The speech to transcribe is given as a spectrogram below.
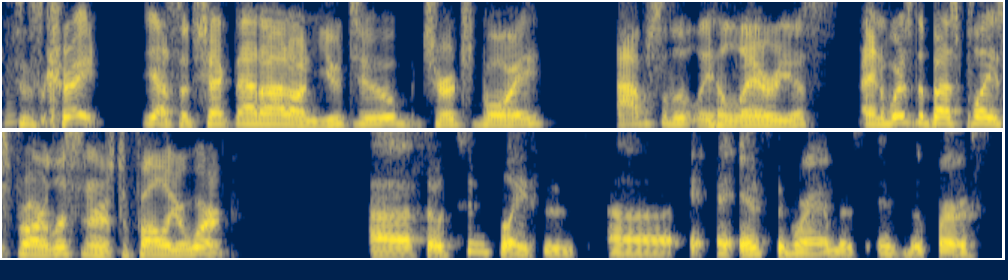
This is great. Yeah, so check that out on YouTube, Church Boy. Absolutely hilarious. And where's the best place for our listeners to follow your work? Uh, so two places. Uh, I- I- Instagram is is the first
